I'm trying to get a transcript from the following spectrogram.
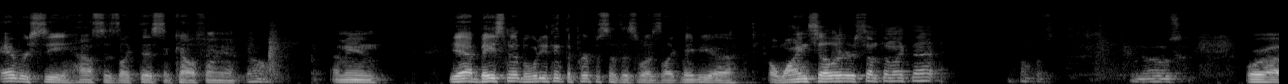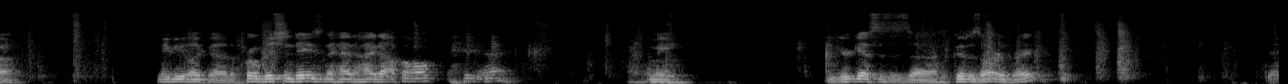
ever see houses like this in California. Don't. I mean, yeah, basement, but what do you think the purpose of this was? Like maybe a, a wine cellar or something like that? Who knows? Or uh, maybe like uh, the prohibition days and they had to hide alcohol? yeah. I mean, your guess is as uh, good as ours, right? Dang.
